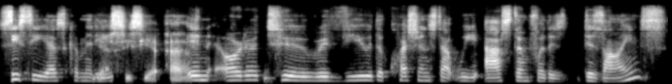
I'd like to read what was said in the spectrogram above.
CCS committee Yes, CCS. Uh, in order to review the questions that we asked them for the designs?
